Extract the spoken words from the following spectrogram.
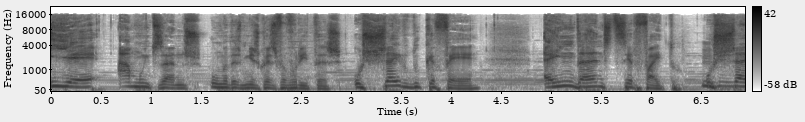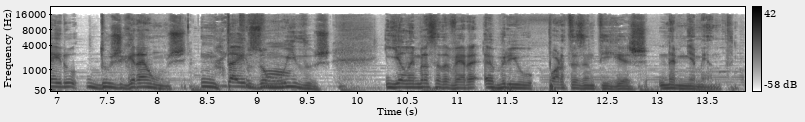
E é, há muitos anos, uma das minhas coisas favoritas. O cheiro do café, ainda antes de ser feito. O cheiro dos grãos inteiros ou bom. moídos. E a lembrança da Vera abriu portas antigas na minha mente.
